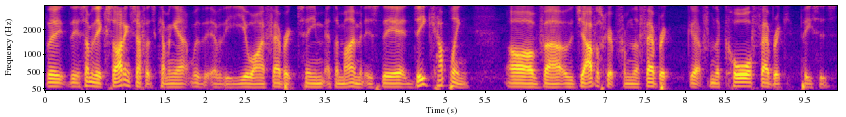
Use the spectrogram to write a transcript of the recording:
the, the, some of the exciting stuff that's coming out with of the UI fabric team at the moment is their decoupling of, uh, of JavaScript from the fabric uh, from the core fabric pieces.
